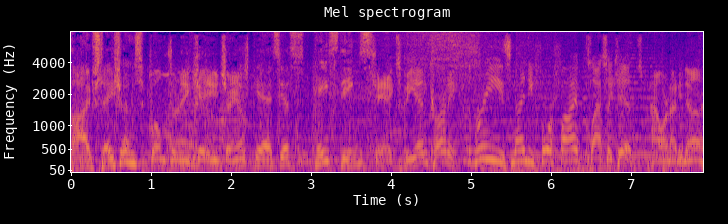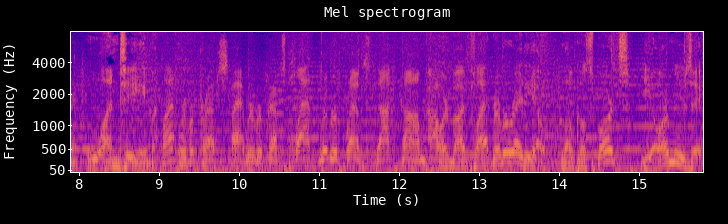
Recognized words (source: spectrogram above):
Five stations. 1230 KHAS. KSS. Hastings. KXPN Kearney. The Breeze 94.5. Classic Hits. Power 99. One team. Platte River Preps. Platte River Preps. PlatteRiverPreps.com. Powered by Platte River Radio. Local sports, your music.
